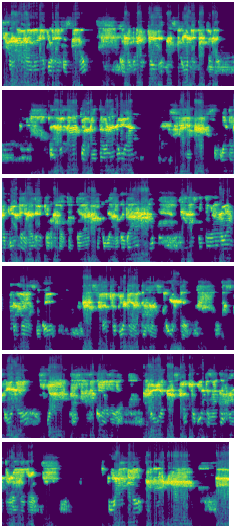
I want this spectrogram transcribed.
y River lo ganó por 2 a 0, con lo cual obtuvo el segundo título. Además de esto, hay una tabla anual en la que se cuentan los puntos de los dos torneos, tanto de la Liga como de la Copa de la Liga, y en esta tabla anual River le sacó 18 puntos de ventaja de segundo. El segundo fue Talleres de Córdoba, pero hubo 18 puntos de ventaja entre uno y otro. Un año en el que eh,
